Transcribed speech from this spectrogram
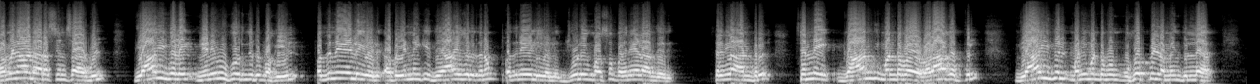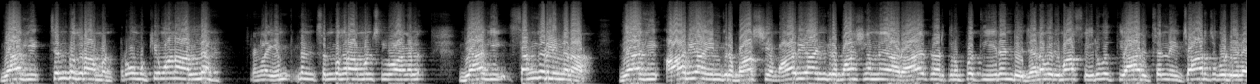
தமிழ்நாடு அரசின் சார்பில் தியாகிகளை நினைவு கூர்ந்திடும் வகையில் பதினேழு ஏழு அப்ப என்னைக்கு தியாகிகள் தினம்? பதினேழு ஏழு ஜூலை மாசம் பதினேழாம் தேதி. சரிங்களா? அன்று சென்னை காந்தி மண்டப வளாகத்தில் தியாகிகள் மணிமண்டபம் முகப்பில் அமைந்துள்ள தியாகி செண்பகராமன் ரொம்ப முக்கியமான அல்ல சரிங்களா? எம்டன் செண்பகராமன் சொல்லுவாங்கல்ல. தியாகி சங்கரலிங்கனார். தியாகி ஆர்யா என்கிற பாஷ்யம். ஆர்யா என்கிற பாஷ்யம்னு யார்? ஆயிரத்தி தொள்ளாயிரத்தி முப்பத்தி இரண்டு ஜனவரி மாசம் இருபத்தி ஆறு சென்னை சார்ஜ் கோட்டையில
